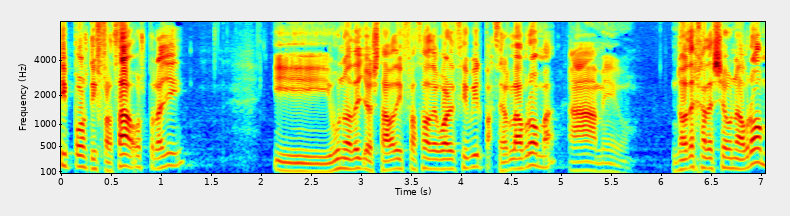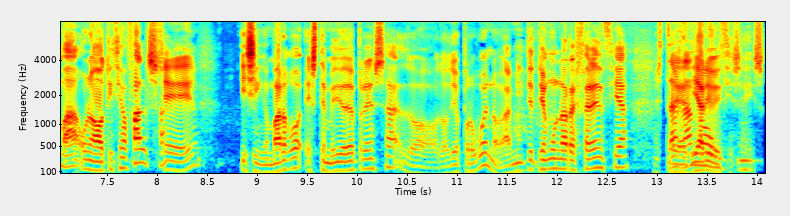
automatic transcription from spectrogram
tipos disfrazados por allí y uno de ellos estaba disfrazado de Guardia Civil para hacer la broma. Ah, amigo. No deja de ser una broma, una noticia falsa. Sí. Y sin embargo, este medio de prensa lo, lo dio por bueno. A mí te- tengo una referencia Me estás del dando Diario un- 16. un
